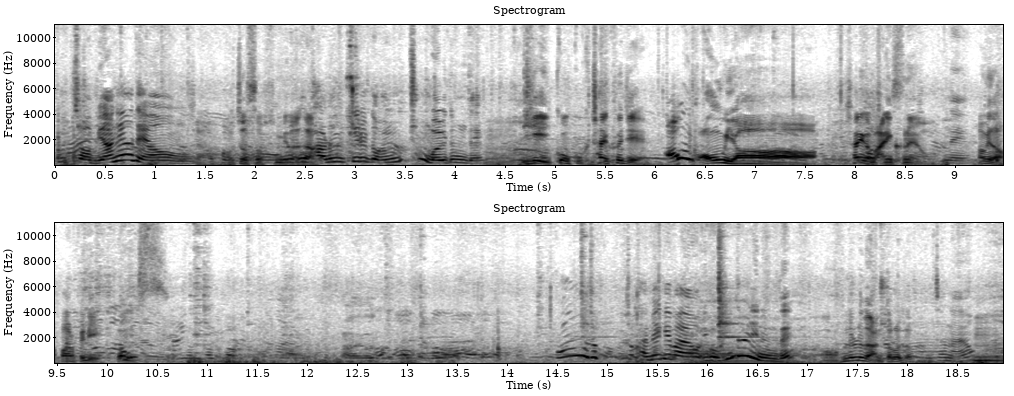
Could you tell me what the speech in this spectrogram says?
그쵸, 미안해야 돼요. 자 어쩔 수 없습니다. 자 가는 길도 엄청 멀던데. 음, 이게 있고 없고 차이 크지? 아우, 어우 야 차이가 많이 크네요. 네. 갑니다 파라페리. 어, 저, 저 갈매기 봐요. 이거 흔들리는데? 어 흔들려도 안 떨어져. 괜찮아요? 음.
